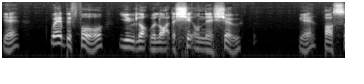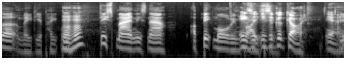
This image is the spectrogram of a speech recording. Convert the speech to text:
Yeah, where before you lot were like the shit on their shoe. Yeah, by certain media people. Mhm. This man is now a bit more He's embracing. a, he's a good guy. Yeah, he's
